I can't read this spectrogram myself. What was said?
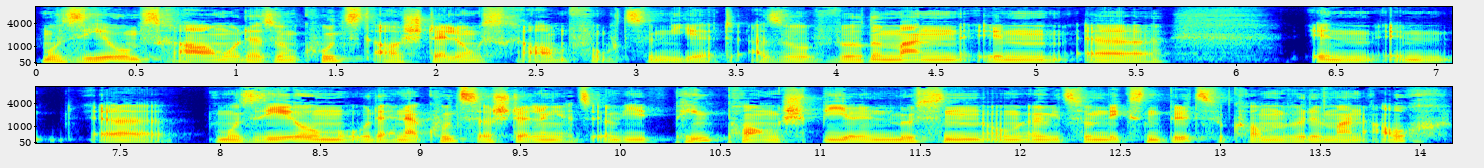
Museumsraum oder so ein Kunstausstellungsraum funktioniert. Also würde man im, äh, im, im äh, Museum oder in der Kunstausstellung jetzt irgendwie Ping-Pong spielen müssen, um irgendwie zum nächsten Bild zu kommen, würde man auch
